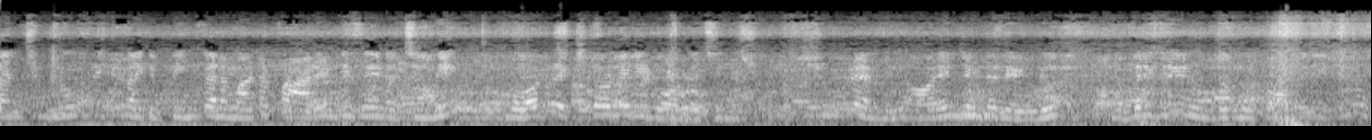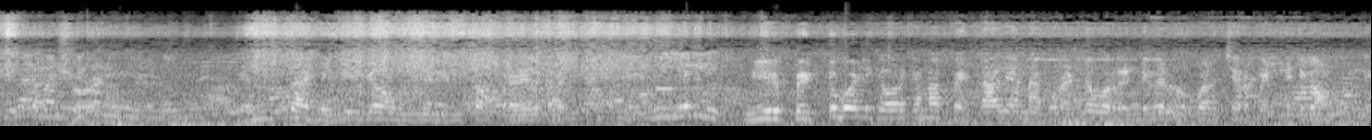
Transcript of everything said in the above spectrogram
మంచి బ్లూ విత్ మనకి పింక్ అన్నమాట. ప్యారెట్ డిజైన్ వచ్చింది. బార్డర్ ఎక్స్ట్రాడనరీ బార్డర్ వచ్చింది. చూడండి. Orange and red rubber green ఉంటుంది కాంబినేషన్ ఎంత హెవీగా ఉంది ఎంత బ్రైడల్ కలెక్షన్ మీరు పెట్టుబడికి ఎవరికైనా పెట్టాలి అన్నా కూడా అంటే ఒక రెండు వేల రూపాయల చీర పెట్టినట్టుగా ఉంటుంది.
